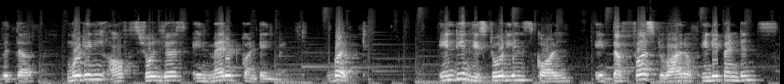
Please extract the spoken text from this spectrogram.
with the mutiny of soldiers in Meerut cantonment. But Indian historians call it the First War of Independence.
